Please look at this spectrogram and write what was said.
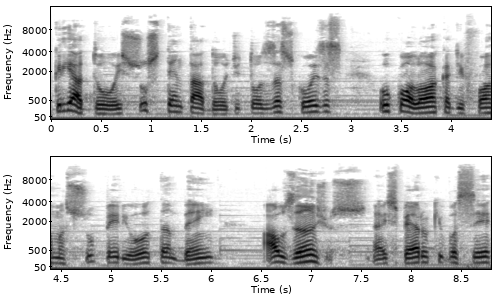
criador e sustentador de todas as coisas o coloca de forma superior também aos anjos. Né? Espero que você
